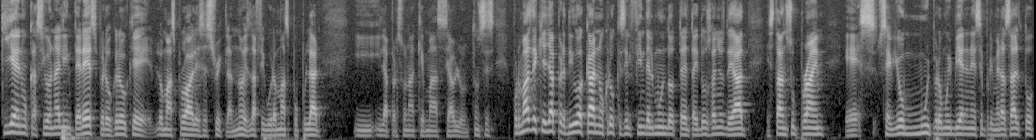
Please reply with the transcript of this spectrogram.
quién ocasiona el interés, pero creo que lo más probable es Strickland, ¿no? Es la figura más popular y, la persona que más se habló. Entonces, por más de que haya perdido acá, no creo que es el fin del mundo. 32 años de edad, está en su prime, se vio muy, pero muy bien en ese primer asalto.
